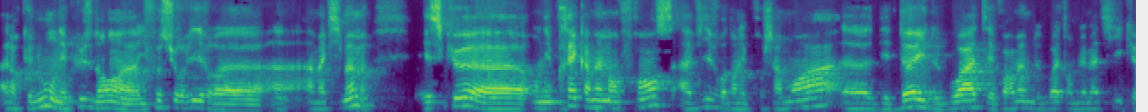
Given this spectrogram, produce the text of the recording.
Alors que nous, on est plus dans, euh, il faut survivre euh, un, maximum. Est-ce que euh, on est prêt quand même en France à vivre dans les prochains mois des deuils de boîtes et voire même de boîtes emblématiques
